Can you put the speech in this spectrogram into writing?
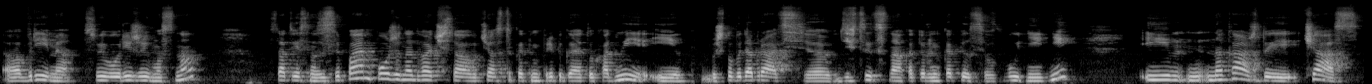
э, время своего режима сна, соответственно, засыпаем позже на 2 часа, вот часто к этому прибегают выходные, и чтобы добрать э, дефицит сна, который накопился в будние дни, и на каждый час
